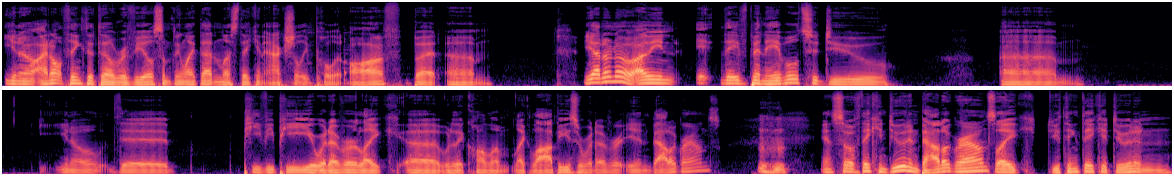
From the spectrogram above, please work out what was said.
you know, I don't think that they'll reveal something like that unless they can actually pull it off. But um, yeah, I don't know. I mean, it, they've been able to do, um, you know, the PvP or whatever, like uh, what do they call them, like lobbies or whatever in battlegrounds. Mhm. And so, if they can do it in battlegrounds, like, do you think they could do it in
